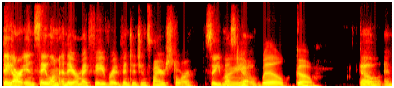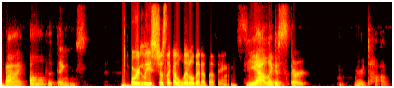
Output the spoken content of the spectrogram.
they are in salem and they are my favorite vintage inspired store so you must I go Will go. go and buy all the things Or at least just like a little bit of the things. yeah like a skirt or a top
